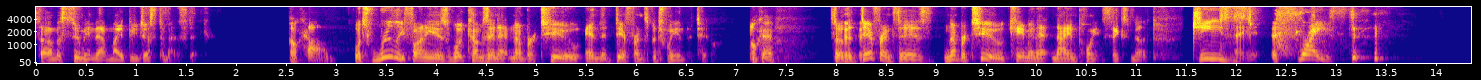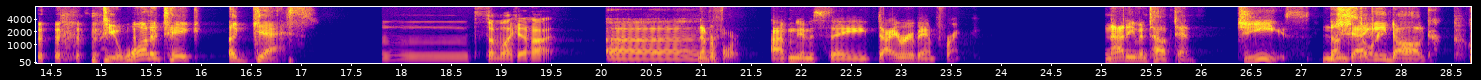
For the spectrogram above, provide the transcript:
So I'm assuming that might be just domestic. okay Um, what's really funny is what comes in at number two and the difference between the two. okay So the difference is number two came in at 9.6 million. jesus Christ. Do you want to take a guess? mm, something like it hot. uh Number four, i'm gonna say diary of anne frank not even top 10. Jeez The Shaggy story. Dog.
